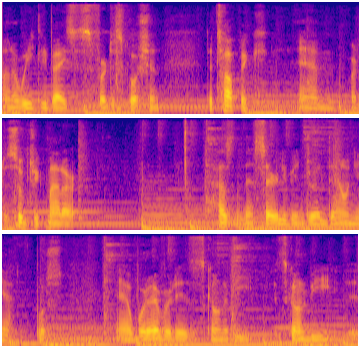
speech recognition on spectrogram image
on a weekly basis for discussion the topic um, or the subject matter hasn't necessarily been drilled down yet, but uh, whatever it is, it's going to be it's going to be uh,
